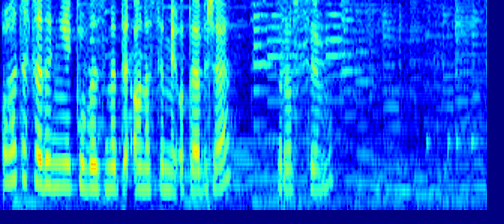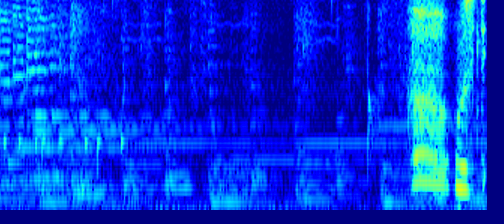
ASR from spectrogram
o, takhle do ní jako vezmete a ona se mi otevře. Prosím. Oh, hustý.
